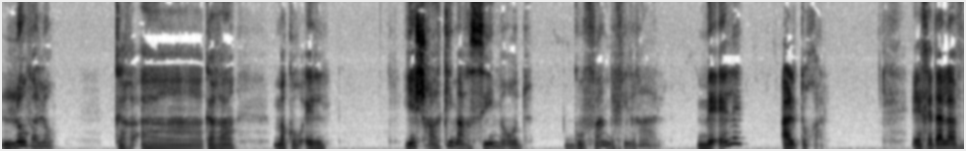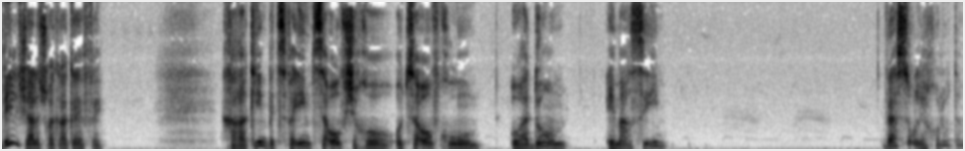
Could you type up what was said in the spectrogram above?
לא ולא, קרא, קרא מקוראל. יש חרקים ארסיים מאוד, גופם מכיל רעל. מאלה אל תאכל. איך אדע להבדיל? שאל השרקרק היפה. חרקים בצבעים צהוב שחור, או צהוב חום, או אדום, הם ארסיים. ואסור לאכול אותם.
